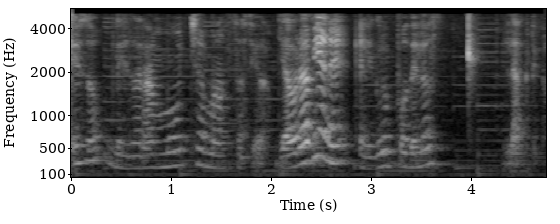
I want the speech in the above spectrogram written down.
eso les dará mucha más saciedad. Y ahora viene el grupo de los lácteos.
